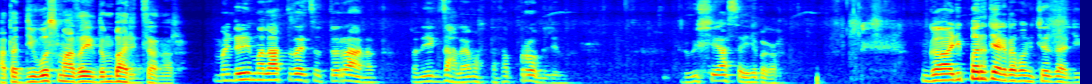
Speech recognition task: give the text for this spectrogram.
आता दिवस माझा एकदम भारीच जाणार. मंडळी मला आता जायचं होतं रानात पण एक झालाय मोठासा प्रॉब्लेम तर विषय असा आहे हे बघा. गाडी परत एकदा पंक्चर झाली.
